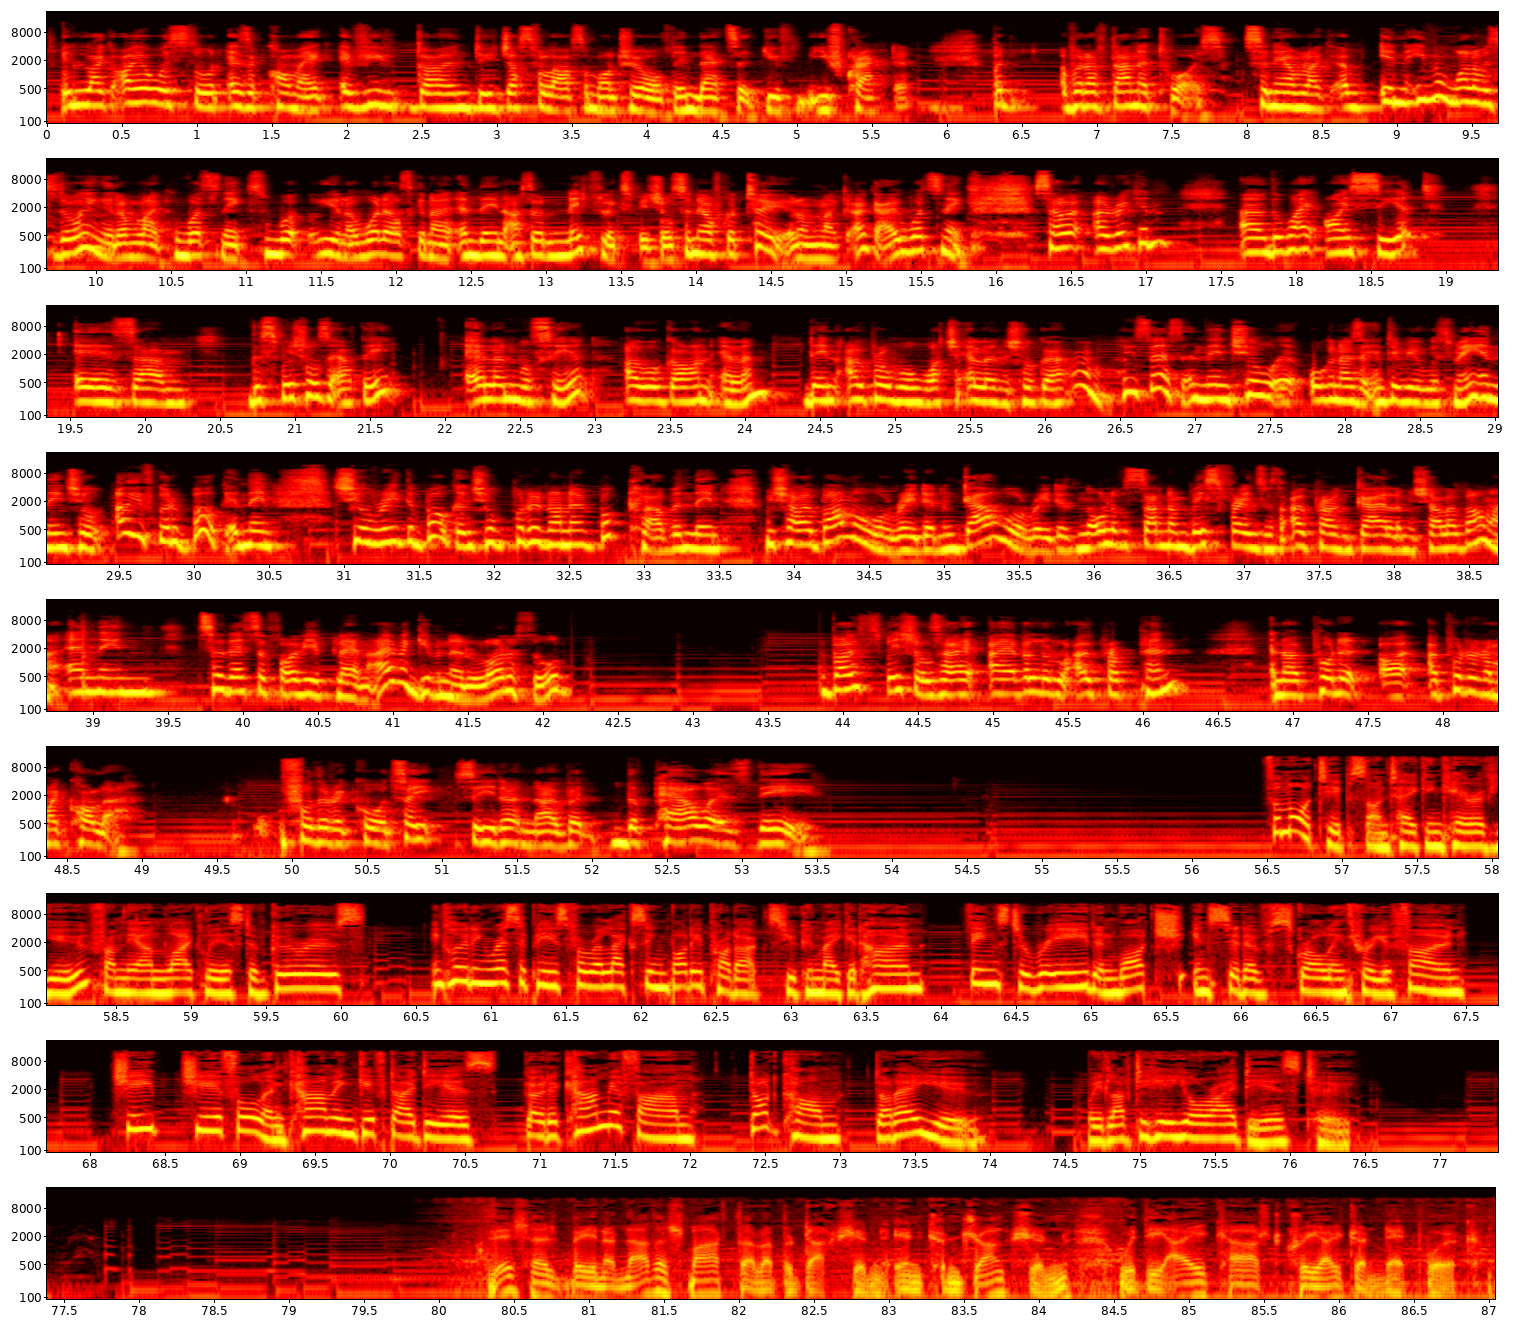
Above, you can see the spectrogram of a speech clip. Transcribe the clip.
like I always thought as a comic, if you go and do Just for Laughs in Montreal, then that's it. You've you've cracked it. But but I've done it twice. So now I'm like, and even while I was doing it, I'm like, what's next? What you know, what else can I? And then I saw a Netflix special. So now I've got two, and I'm like, okay, what's next? So I reckon uh, the way I see it is um, the specials out there Ellen will see it. I will go on Ellen. Then Oprah will watch Ellen and she'll go, Oh, who's this? And then she'll uh, organize an interview with me. And then she'll, Oh, you've got a book. And then she'll read the book and she'll put it on her book club. And then Michelle Obama will read it and Gayle will read it. And all of a sudden I'm best friends with Oprah and Gayle and Michelle Obama. And then, so that's a five year plan. I haven't given it a lot of thought. Both specials, I, I have a little Oprah pin and I put it, I, I put it on my collar for the record. So, so you don't know, but the power is there. For more tips on taking care of you from the unlikeliest of gurus, including recipes for relaxing body products you can make at home, things to read and watch instead of scrolling through your phone, cheap, cheerful and calming gift ideas, go to calmyourfarm.com.au. We'd love to hear your ideas too. This has been another Smartfella production in conjunction with the ACAST Creator Network.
